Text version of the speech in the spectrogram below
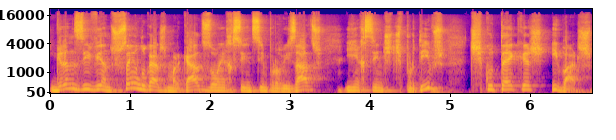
grandes eventos sem lugares marcados ou em recintos improvisados e em recintos desportivos, discotecas e bares.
